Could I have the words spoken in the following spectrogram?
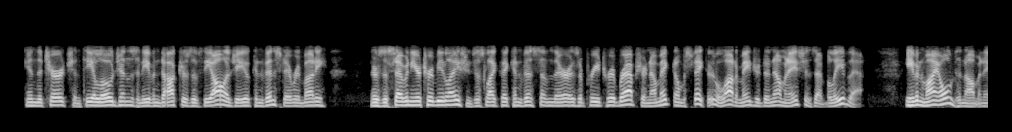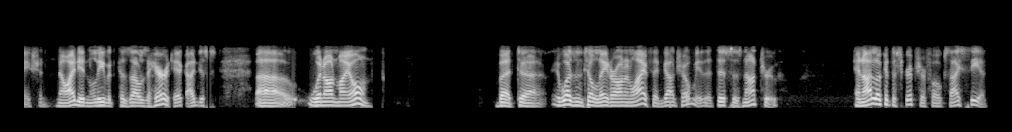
in the church and theologians and even doctors of theology who convinced everybody there's a seven year tribulation, just like they convinced them there is a pre trib rapture. Now, make no mistake, there's a lot of major denominations that believe that. Even my old denomination. Now, I didn't leave it because I was a heretic, I just uh, went on my own. But uh, it wasn't until later on in life that God showed me that this is not true. And I look at the scripture, folks, I see it.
